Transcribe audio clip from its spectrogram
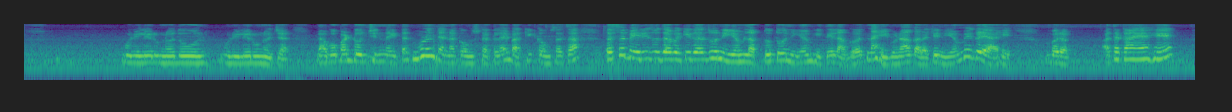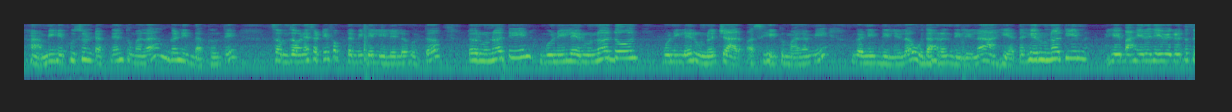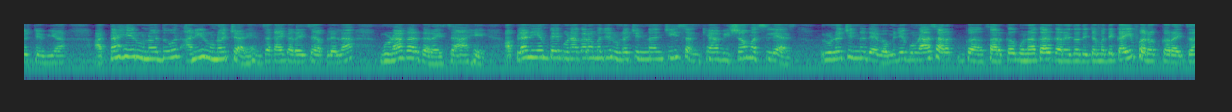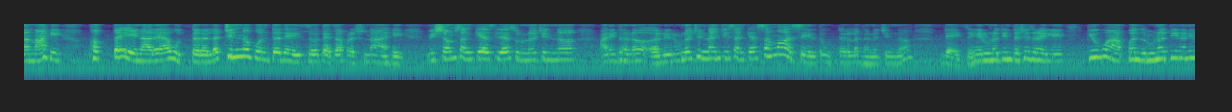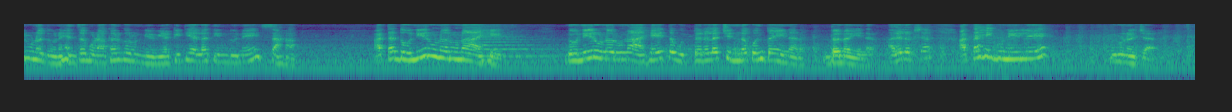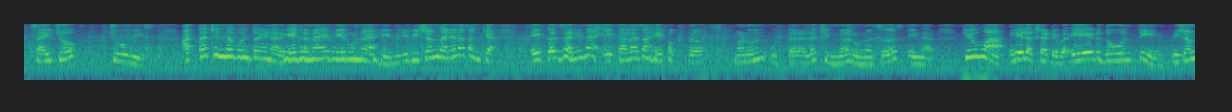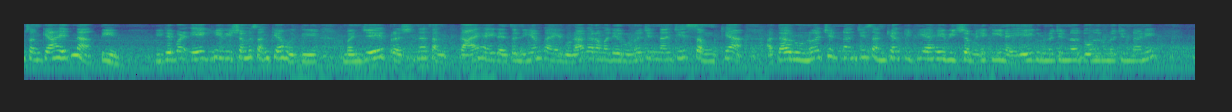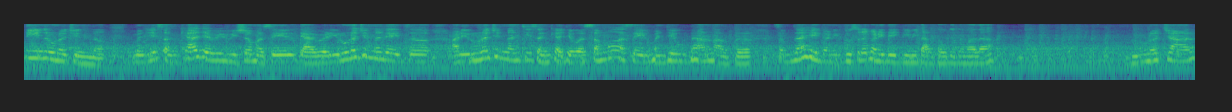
गुणिले ऋण दोन गुणिले ऋण चार. लागोपाठ दोन चिन्ह येतात म्हणून त्यांना कंस टाकलाय. बाकी कंसाचा तसं बेरीज वजाबाकीचा जो नियम लागतो तो नियम इथे लागत नाही. गुणाकाराचे नियम वेगळे आहे बरं. आता काय आहे? हा मी हे पुसून टाकते आणि तुम्हाला गणित दाखवते. समजावण्यासाठी फक्त मी ते लिहिलेलं होतं. तर ऋण तीन गुणिले ऋण दोन गुणिले ऋण चार असं हे तुम्हाला मी गणित दिलेलं उदाहरण दिलेलं आहे. आता हे ऋण तीन हे बाहेर हे वेगळे तसंच ठेवूया. आता हे ऋण दोन आणि ऋण चार ह्यांचा काय करायचं आहे आपल्याला? गुणाकार करायचा आहे. आपला नियम काय? गुणाकारामध्ये ऋणचिन्हांची संख्या विषम असल्यास ऋणचिन्ह द्यावं. म्हणजे गुणासारखं सारखं गुणाकार करायचा त्याच्यामध्ये काही फरक करायचा नाही. फक्त येणाऱ्या उत्तराला चिन्ह कोणतं द्यायचं त्याचा प्रश्न आहे. विषम संख्या असल्यास ऋणचिन्ह आणि धन आणि ऋणचिन्हांची संख्या सम असेल तर उत्तराला धनचिन्ह द्यायचं. हे ऋण तीन तसेच राहिले. किंवा आपण ऋण तीन आणि ऋण दोन ह्यांचा गुणाकार करून घेऊया. किती आला? तीन दुने सहा. आता दोन्ही ऋण ऋण आहेत. दोन्ही ऋण ऋण आहे तर उत्तराला चिन्ह कोणतं येणार? धन येणार. आले लक्षात? आता हे गुणिले ऋण चार साई चोवीस. आता चिन्ह कोणतं येणार? हे धन आहेत हे ऋण आहे म्हणजे विषम झाले ना संख्या. एकच झाली ना एकालाच आहे फक्त. म्हणून उत्तराला चिन्ह ऋणच येणार. किंवा हे लक्षात ठेवा. एक दोन तीन. विषम संख्या आहेत ना तीन. इथे पण एक ही विषम संख्या होती. म्हणजे प्रश्न सांग काय आहे त्यांचा? नियम काय आहे? गुणाकारामध्ये ऋणचिन्हांची संख्या. आता ऋणचिन्हांची संख्या किती आहे? विषम म्हणजे तीन आहे. एक ऋणचिन्ह दोन ऋणचिन्ह आणि तीन ऋणचिन्ह. म्हणजे संख्या ज्यावेळी विषम असेल त्यावेळी ऋणचिन्ह द्यायचं. आणि ऋणचिन्हांची संख्या जेव्हा सम असेल म्हणजे उदाहरणार्थ समजा हे गणित दुसरं गणित एक मी दाखवते तुम्हाला. ऋण चार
